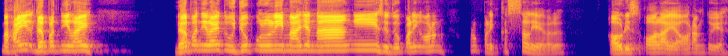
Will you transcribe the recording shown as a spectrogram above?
Makanya dapat nilai dapat nilai 75 aja nangis itu paling orang orang paling kesel ya kalau kalau di sekolah ya orang tuh ya.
